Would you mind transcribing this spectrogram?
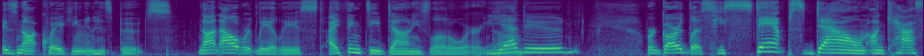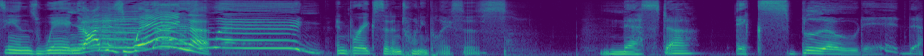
is not quaking in his boots. Not outwardly, at least. I think deep down he's a little worried. Yeah, dude. Regardless, he stamps down on Cassian's wing, not his wing, Wing! and breaks it in 20 places. Nesta exploded.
